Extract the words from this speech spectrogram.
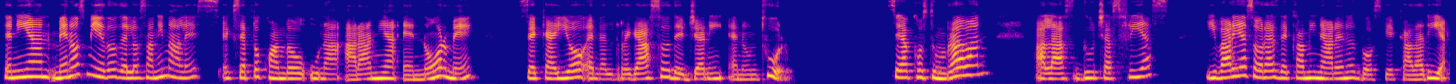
Tenían menos miedo de los animales, excepto cuando una araña enorme se cayó en el regazo de Jenny en un tour. Se acostumbraban a las duchas frías y varias horas de caminar en el bosque cada día.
